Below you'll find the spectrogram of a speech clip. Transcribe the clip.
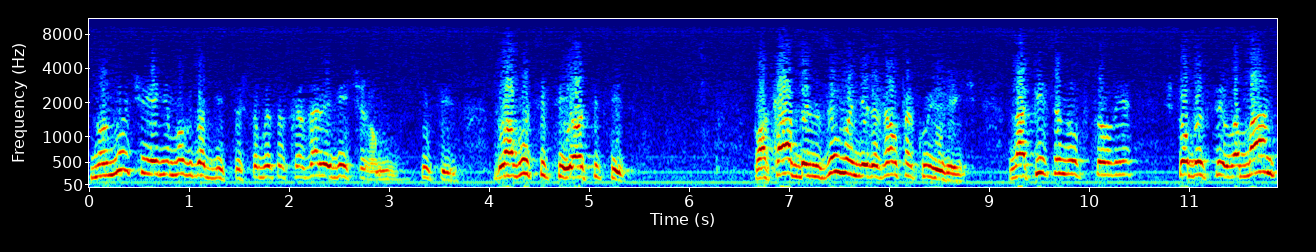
Но ночью я не мог добиться, чтобы это сказали вечером цепи. Главу цепи, о цепи. Пока Бензума не держал такую речь. Написано в Торе, чтобы ты ламан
